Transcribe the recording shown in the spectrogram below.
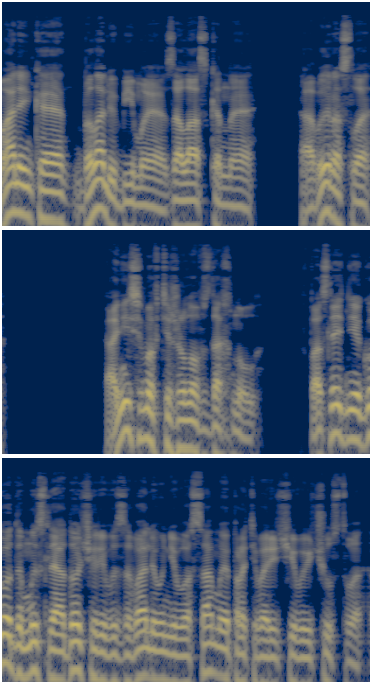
Маленькая, была любимая, заласканная, а выросла. Анисимов тяжело вздохнул. В последние годы мысли о дочери вызывали у него самые противоречивые чувства.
